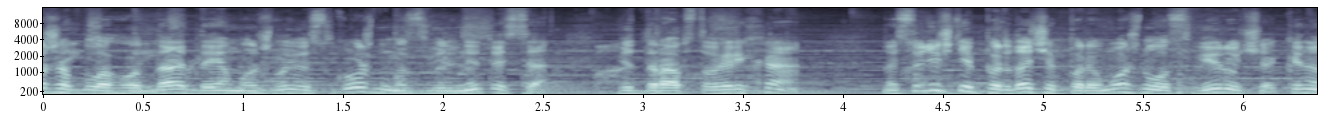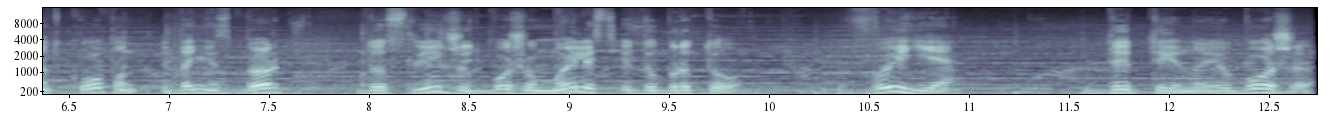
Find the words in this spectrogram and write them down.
Божа благодать дає можливість кожному звільнитися від рабства гріха. На сьогоднішній передачі переможного віруюча Кеннет Копланд і Деніс Берг досліджують Божу милість і доброту. Ви є дитиною Божою.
